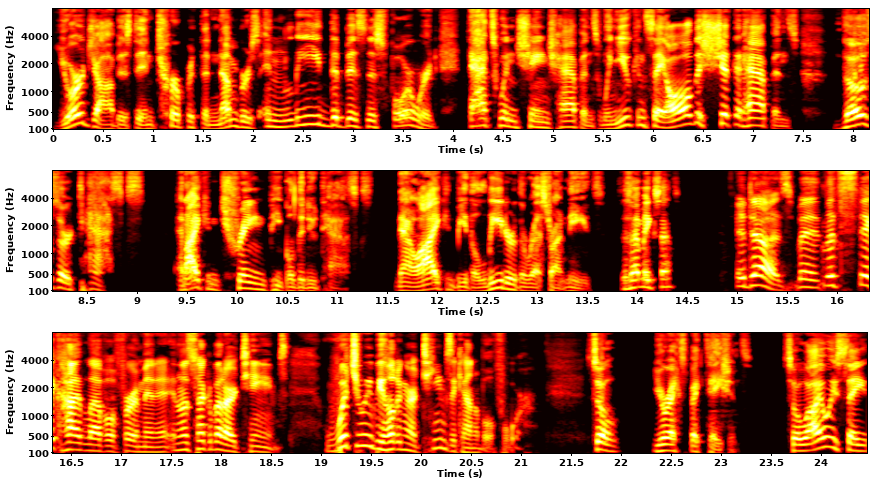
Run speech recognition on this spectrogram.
Your job is to interpret the numbers and lead the business forward. That's when change happens. When you can say all the shit that happens, those are tasks. And I can train people to do tasks. Now I can be the leader the restaurant needs. Does that make sense? It does. But let's stick high level for a minute and let's talk about our teams. What should we be holding our teams accountable for? So, your expectations. So, I always say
